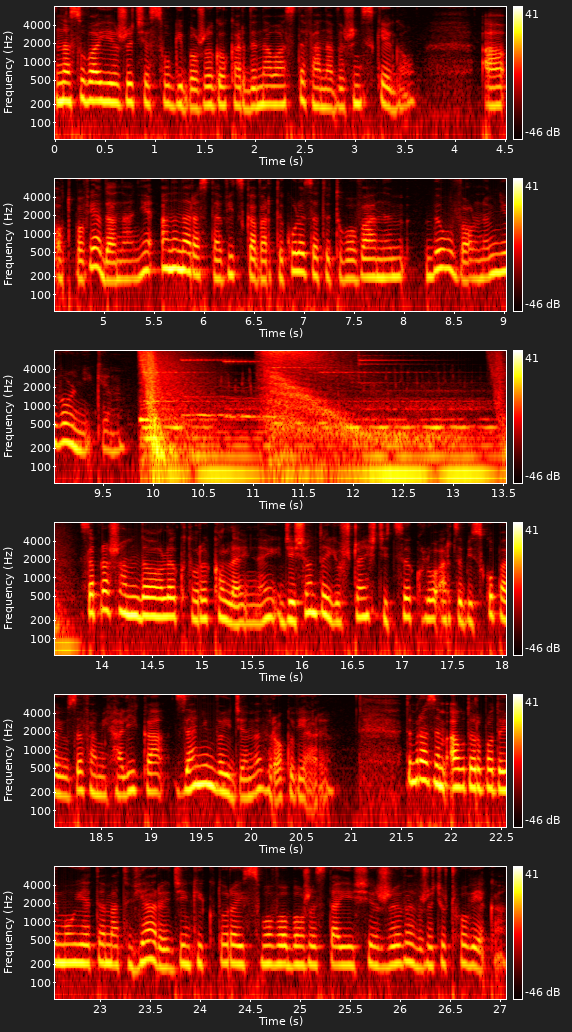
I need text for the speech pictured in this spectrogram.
Nasuwa je życie sługi Bożego kardynała Stefana Wyszyńskiego, a odpowiada na nie Anna Rastawicka w artykule zatytułowanym Był wolnym niewolnikiem. Zapraszam do lektury kolejnej, dziesiątej już części cyklu arcybiskupa Józefa Michalika Zanim wejdziemy w rok wiary. Tym razem autor podejmuje temat wiary, dzięki której Słowo Boże staje się żywe w życiu człowieka.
